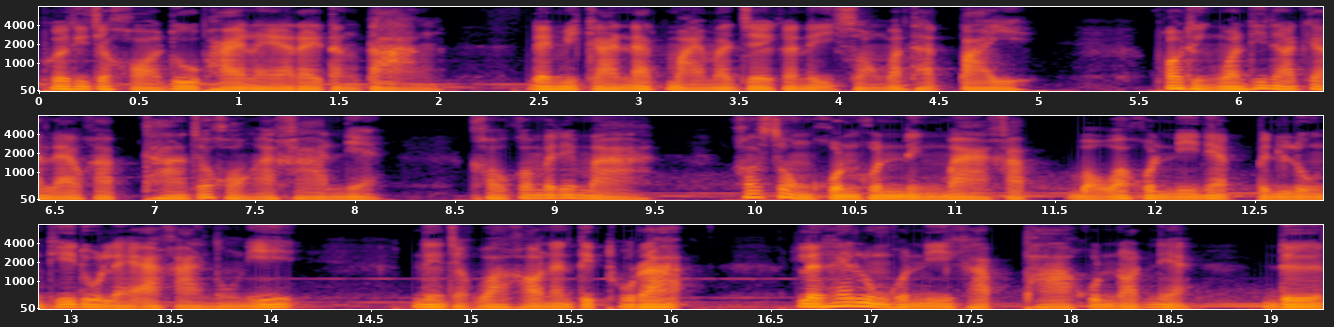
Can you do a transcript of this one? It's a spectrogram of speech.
เพื่อที่จะขอดูภายในอะไรต่างๆ ได้มีการนัดหมายมาเจอกันในอีก 2 วันถัดไป พอถึงวันที่นัดกันแล้วครับ ทางเจ้าของอาคารเนี่ยเขาก็ไม่ได้มา เขาส่งคนคนหนึ่งมาครับ บอกว่าคนนี้เนี่ยเป็นลุงที่ดูแลอาคารตรงนี้ เนื่องจากว่าเขานั้นติดธุระ เลยให้ลุงคนนี้ครับพาคุณน็อตเนี่ยเดิน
